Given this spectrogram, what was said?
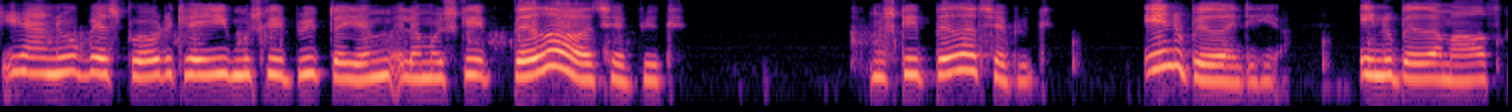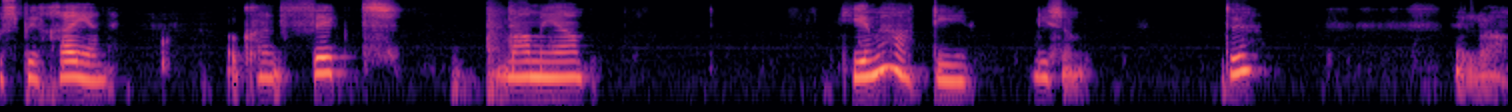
De her Nubias både kan I måske bygge derhjemme, eller måske bedre til at bygge. Måske bedre til at bygge. Endnu bedre end det her. Endnu bedre meget frustrerende og konfekt meget mere hjemmeagtige, ligesom det. Eller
